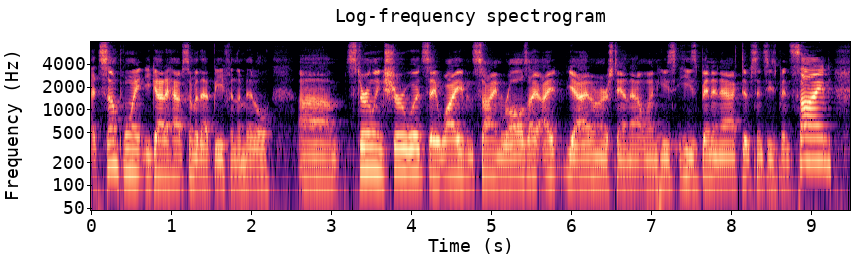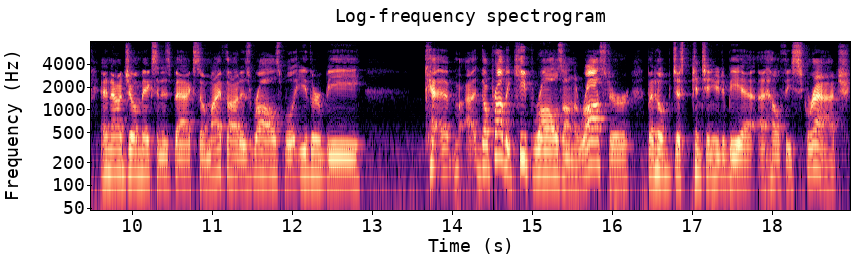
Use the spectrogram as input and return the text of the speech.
at some point you got to have some of that beef in the middle. Um, Sterling Sherwood say why even sign Rawls? I, I, yeah, I don't understand that one. He's he's been inactive since he's been signed, and now Joe Mixon is back. So my thought is Rawls will either be they'll probably keep Rawls on the roster, but he'll just continue to be a, a healthy scratch.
